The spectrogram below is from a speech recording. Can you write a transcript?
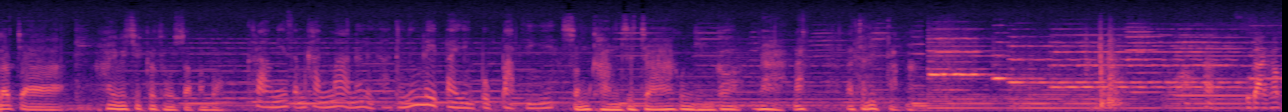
แน่นอนนะคุณหญิงแล้วจะให้วิชิตก็โทรศัพท์มาบอก คราวนี้สำคัญมากนะหรือคะถึงต้องรีบไปอย่างปุบปับอย่างนี้ สำคัญสิจ้าคุณหญิงก็น่านะเราจะรีบกลับนะผู้การครับ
